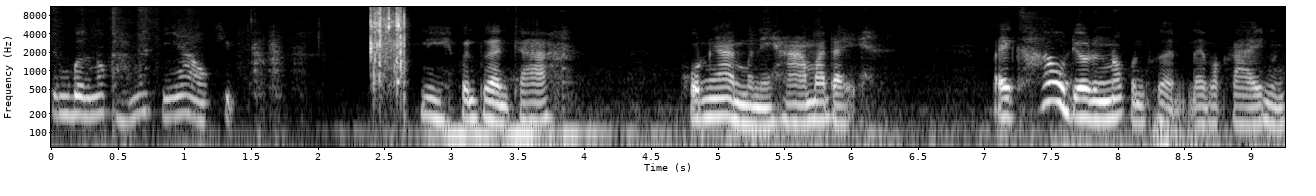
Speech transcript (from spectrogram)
จังเบิ่งเนาะค่ะมันสิยาวคลิป นี่เพื่อนๆจ้าผลงานมื้อนี้หามาได้ไปข้าวเดียวหนึ่งเนาะเพื่อนๆได้บักหลายหนึ่ง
